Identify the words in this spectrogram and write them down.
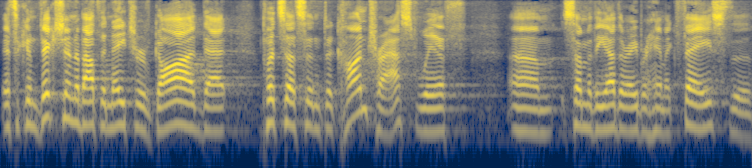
It's a conviction about the nature of God that puts us into contrast with um, some of the other Abrahamic faiths, the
